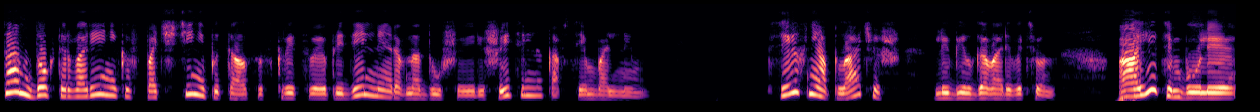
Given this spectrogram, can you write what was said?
Сам доктор Вареников почти не пытался скрыть свое предельное равнодушие решительно ко всем больным. «Всех не оплачешь», — любил говаривать он, — «а я тем более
